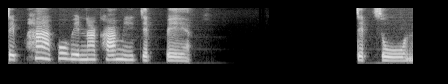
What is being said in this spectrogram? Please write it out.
สิบห้าคู่วินนะคะมีเจ็ดแปดเจ็ดศูนย์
